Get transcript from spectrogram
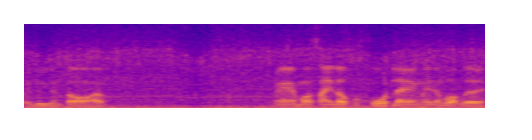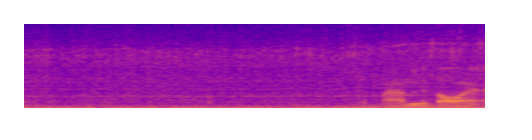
ไปลุยกันต่อครับ แม่มอไซค์เราก็โคตรแรงเลยนะบอกเลย มาลุยกันต่อฮะ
